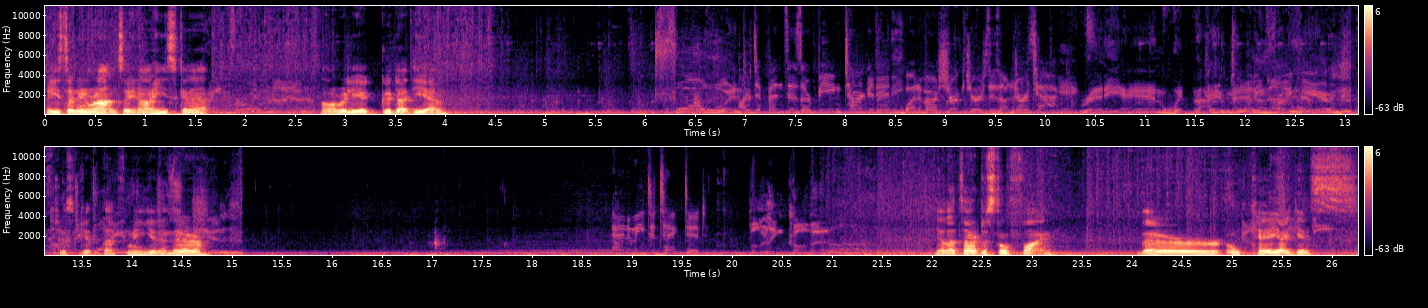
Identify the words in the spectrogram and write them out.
But he's turning around, so now he's gonna... Not really a good idea. Our defenses are being targeted. One of our structures is under attack. Ready and whiplash. M29 here. Just get that for me, get in there. Enemy detected. Yeah, that turret is still fine. They're okay, I guess.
